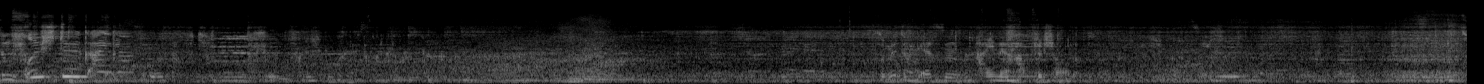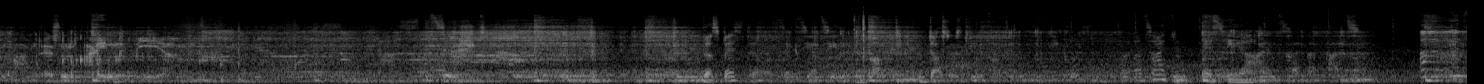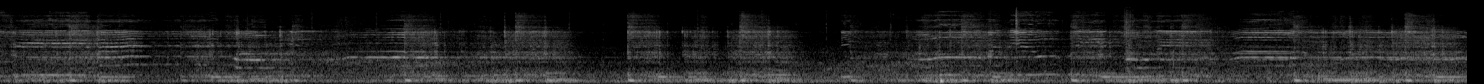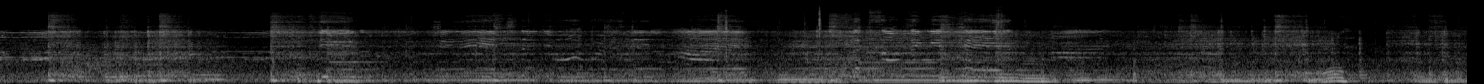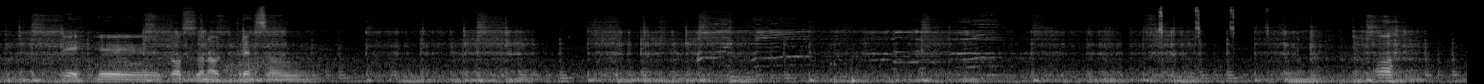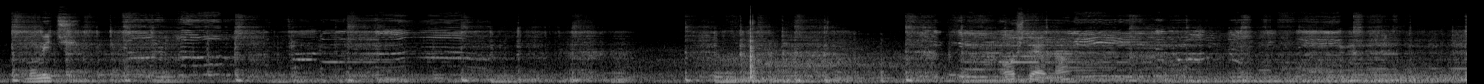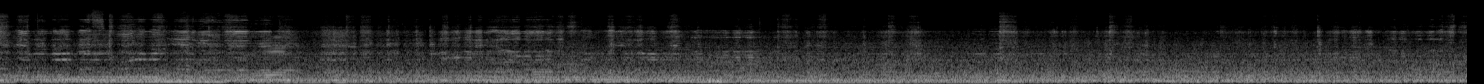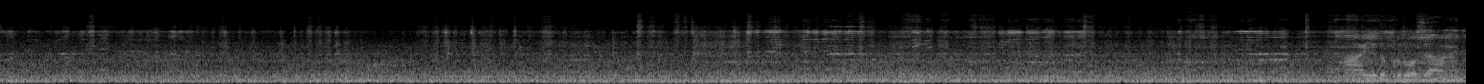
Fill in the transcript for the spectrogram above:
Zum Frühstück ein Glas O-Saft. Schön frisch gepresst. Zum Mittagessen eine Apfelschorle. Zum Abendessen ein Bier. Das zischt. Das Beste aus sechs Jahrzehnten das ist Vielfalt. Die größte seiner Zeiten. SWR 1 Rheinland-Pfalz. dosta ono trenca u... Ah, momitos. 点了 и да продължаваме.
